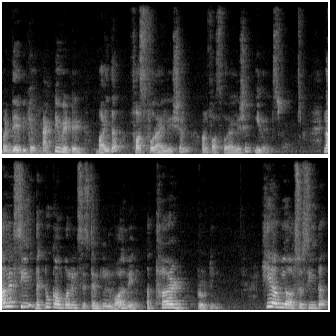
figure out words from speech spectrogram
but they become activated by the phosphorylation and phosphorylation events. Now let's see the two component system involving a third protein. Here we also see the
